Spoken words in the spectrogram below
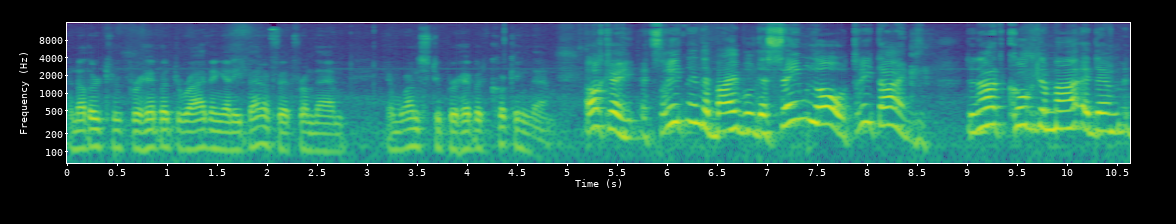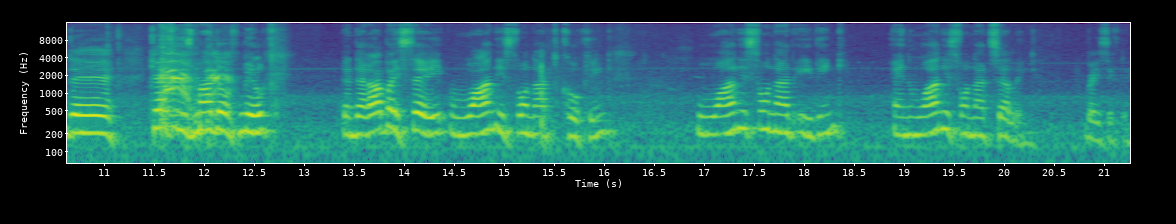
another to prohibit deriving any benefit from them, and once to prohibit cooking them. Okay, it's written in the Bible the same law three times. Do not cook the ma- uh, the, the calf in his mother's milk. Then the rabbis say one is for not cooking, one is for not eating, and one is for not selling. Basically,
